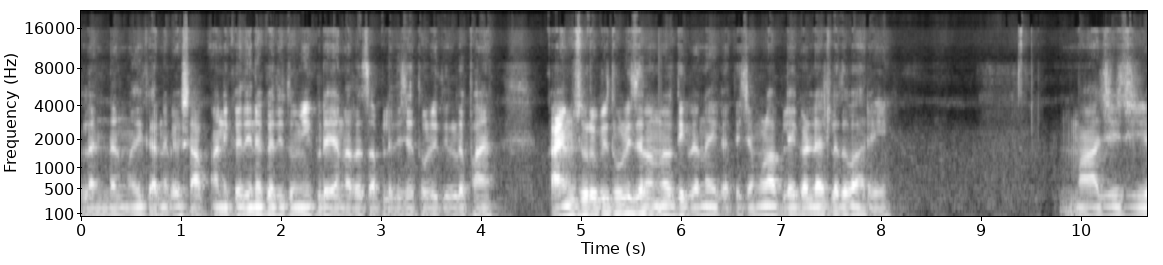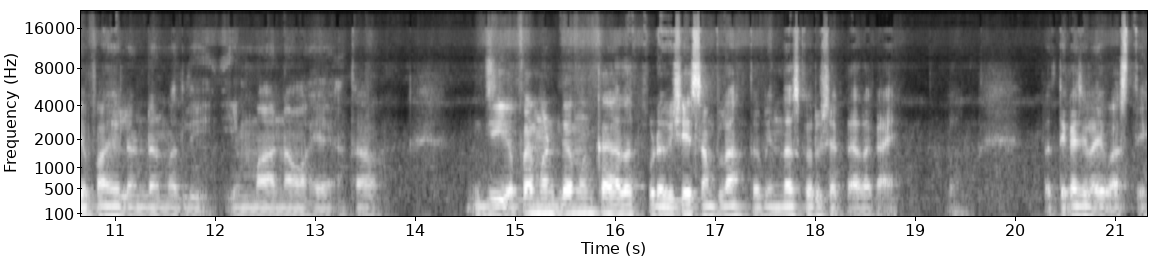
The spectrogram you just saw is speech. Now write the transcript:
लंडनमध्ये करण्यापेक्षा आप आणि कधी ना कधी तुम्ही इकडे येणारच आपल्या देशात थोडी तिकडे फाय कायमस्वरूपी थोडीच राहणार तिकडे नाही का? त्याच्यामुळं आपल्या इकडले असलं तर भारी. माझी जी एफ आहे लंडनमधली इम्मा नाव आहे. आता जी एफ आय म्हटलं मग काय आता पुढं विषय संपला तर बिंदास करू शकता आता काय. प्रत्येकाची लाईफ असते.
